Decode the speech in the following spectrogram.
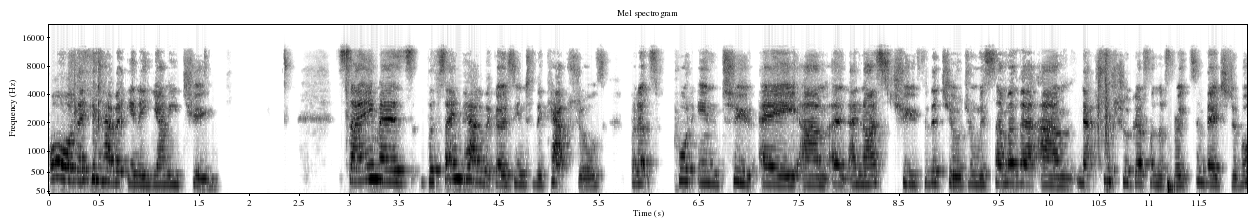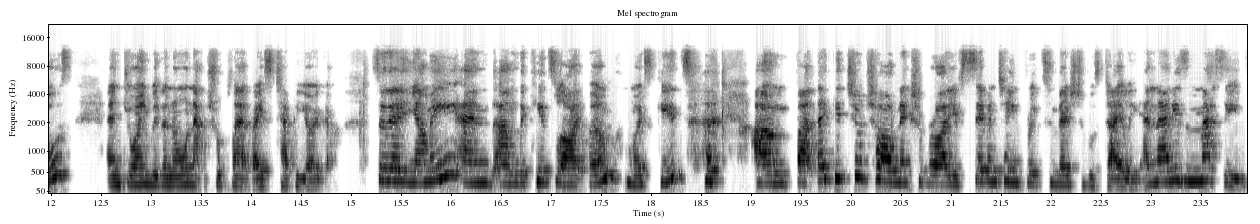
or they can have it in a yummy chew same as the same powder that goes into the capsules, but it's put into a, um, a, a, nice chew for the children with some of the um, natural sugar from the fruits and vegetables and joined with an all natural plant based tapioca. So they're yummy and um, the kids like them, most kids, um, but they get your child an extra variety of 17 fruits and vegetables daily, and that is massive.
